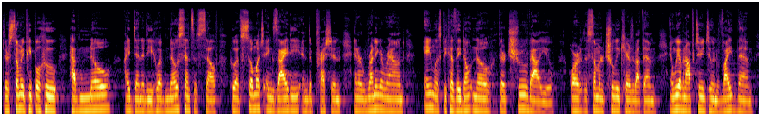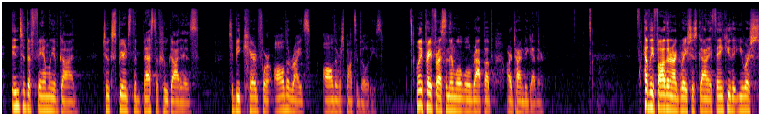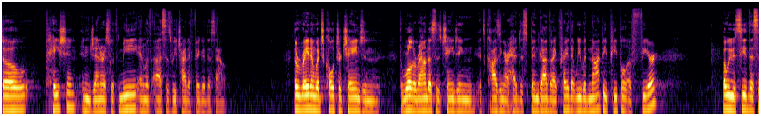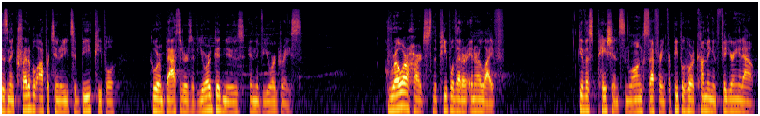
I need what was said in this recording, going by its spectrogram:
There's so many people who have no identity, who have no sense of self, who have so much anxiety and depression, and are running around aimless because they don't know their true value or that someone truly cares about them. And we have an opportunity to invite them into the family of God to experience the best of who God is, to be cared for all the rights, all the responsibilities. Let me pray for us and then we'll, we'll wrap up our time together. Heavenly Father and our gracious God, I thank you that you are so patient and generous with me and with us as we try to figure this out. The rate in which culture change and the world around us is changing, it's causing our head to spin, God, but I pray that we would not be people of fear, but we would see this as an incredible opportunity to be people who are ambassadors of your good news and of your grace. Grow our hearts to the people that are in our life. Give us patience and long suffering for people who are coming and figuring it out.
